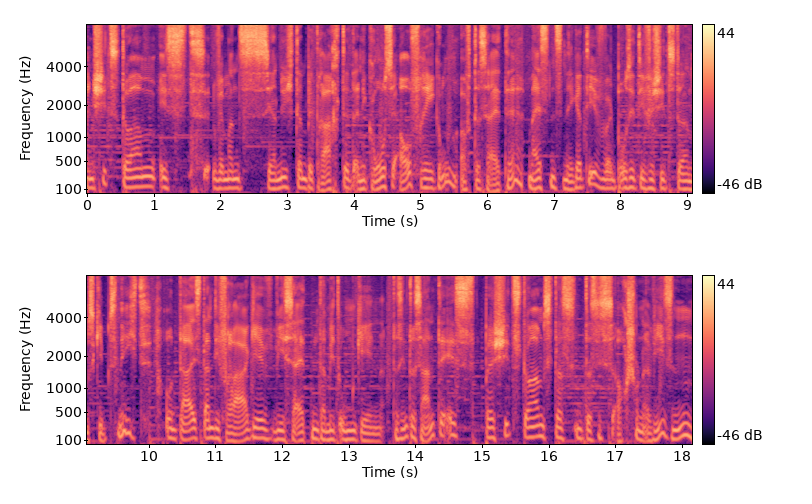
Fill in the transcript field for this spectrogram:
Ein Shitstorm ist, wenn man es sehr nüchtern betrachtet, eine große Aufregung auf der Seite. Meistens negativ, weil positive Shitstorms gibt es nicht. Und da ist dann die Frage, wie Seiten damit umgehen. Das Interessante ist bei Shitstorms, dass, das ist auch schon erwiesen,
